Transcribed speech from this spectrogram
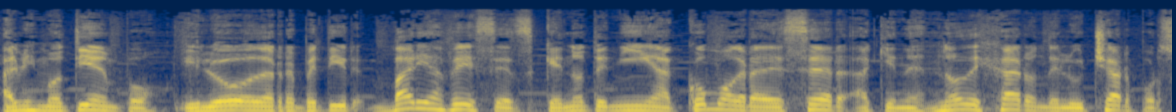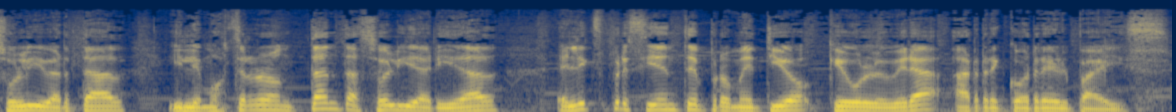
Al mismo tiempo, y luego de repetir varias veces que no tenía cómo agradecer a quienes no dejaron de luchar por su libertad y le mostraron tanta solidaridad, el expresidente prometió que volverá a recorrer el país.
